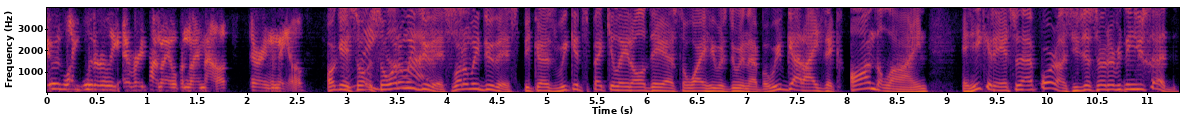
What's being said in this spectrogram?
it was like literally every time I opened my mouth during the meal. okay, so oh my so why don't we do this? Why don't we do this? Because we could speculate all day as to why he was doing that, but we've got Isaac on the line, and he could answer that for us. He just heard everything you said.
